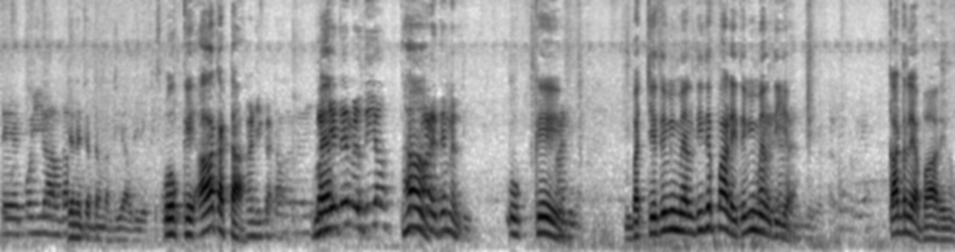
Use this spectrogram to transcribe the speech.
ਤੇ ਕੋਈ ਆਪਦਾ ਜਿੰਨੇ ਚੱਦਾਂ ਮਰਜ਼ੀ ਆਪਦੀ ਵੇਖੀ ਓਕੇ ਆ ਕੱਟਾ। ਹਾਂਜੀ ਕਟਾ। ਬੱਚੇ ਤੇ ਮਿਲਦੀ ਆ ਹਾਂ। ਭਾੜੇ ਤੇ ਮਿਲਦੀ। ਓਕੇ। ਹਾਂਜੀ। ਬੱਚੇ ਤੇ ਵੀ ਮਿਲਦੀ ਤੇ ਪਹਾੜੇ ਤੇ ਵੀ ਮਿਲਦੀ ਆ। ਕੱਢ ਲਿਆ ਬਾਹਰ ਇਹਨੂੰ।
